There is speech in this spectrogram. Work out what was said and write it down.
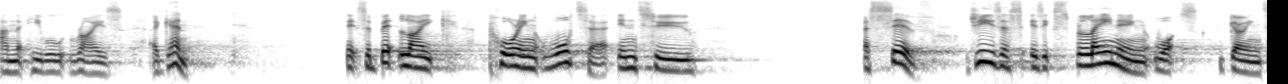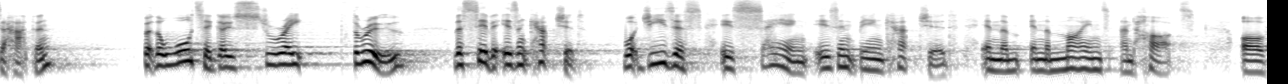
and that he will rise again. It's a bit like pouring water into a sieve. Jesus is explaining what's going to happen, but the water goes straight through the sieve. It isn't captured what Jesus is saying isn't being captured in the, in the minds and hearts of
